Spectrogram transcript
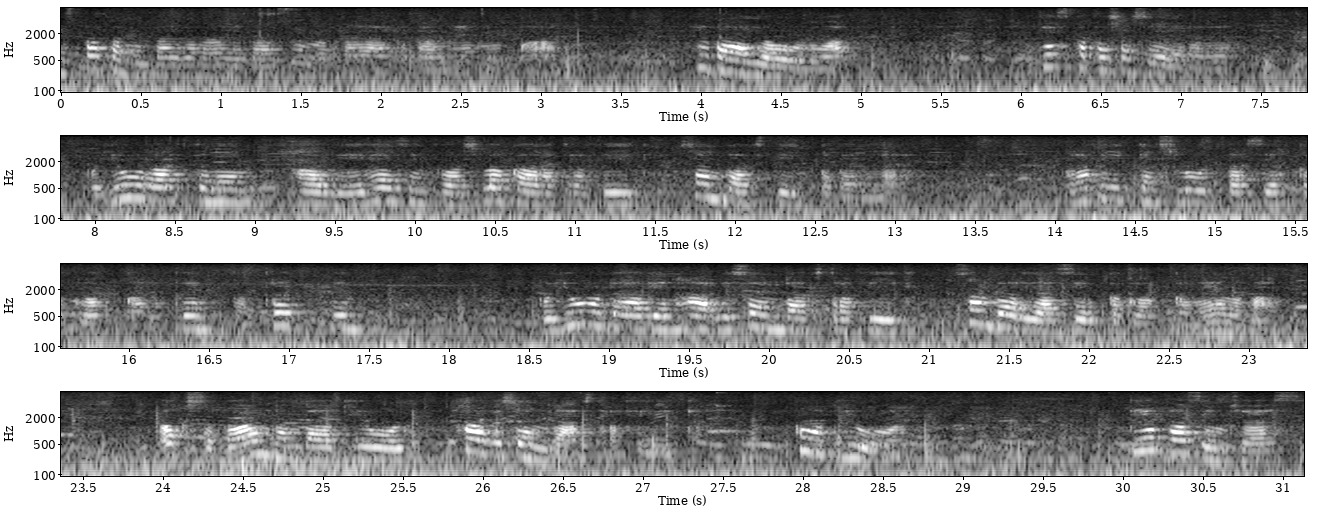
Myös Tapanin päivänä ajetaan sunnuntai-aikataulujen mukaan. Hyvää joulua! Bästa passagerare! På julaftonen har vi Helsingfors lokala trafik söndagstidtabeller. Trafiken slutar cirka klockan 15.30. På juldagen har vi söndagstrafik som börjar cirka klockan 11. Också på annandag jul har vi söndagstrafik. God jul! Dear passengers,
